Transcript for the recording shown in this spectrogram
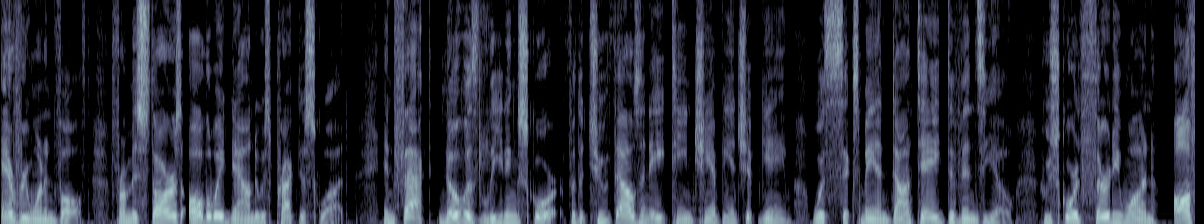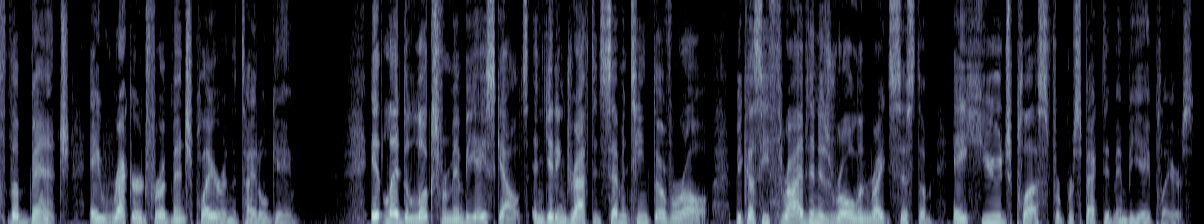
everyone involved, from his stars all the way down to his practice squad. In fact, Nova's leading scorer for the 2018 championship game was six man Donte DiVincenzo, who scored 31 off the bench, a record for a bench player in the title game. It led to looks from NBA scouts and getting drafted 17th overall because he thrived in his role in Wright's system, a huge plus for prospective NBA players.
